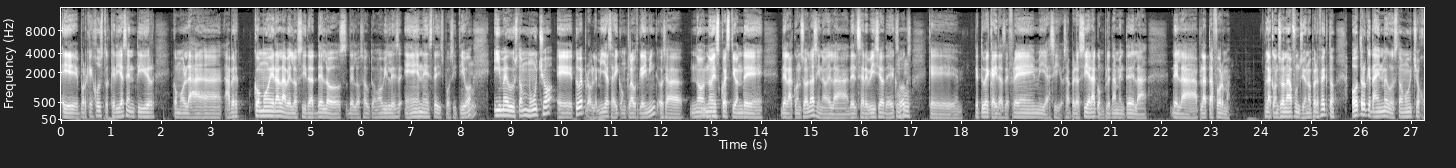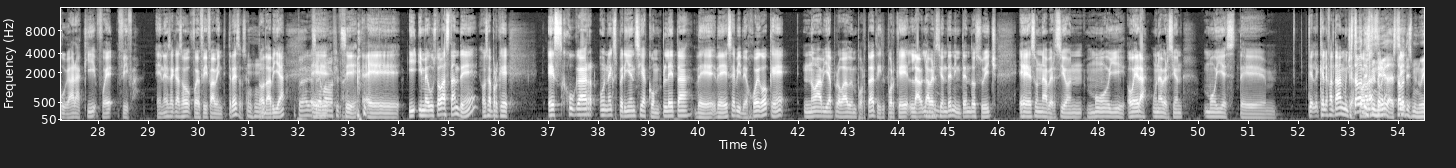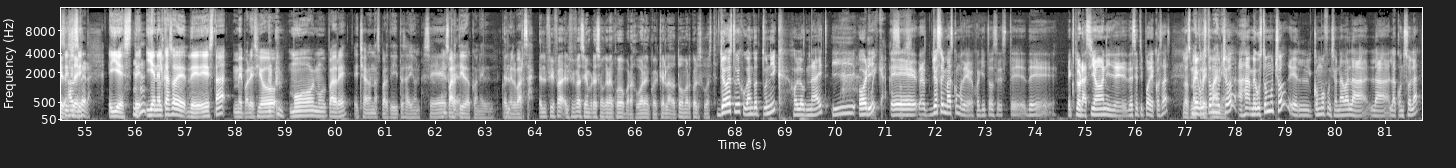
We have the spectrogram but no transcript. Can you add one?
eh, porque justo quería sentir como la... A ver cómo era la velocidad de los, de los automóviles en este dispositivo. Y me gustó mucho. Eh, tuve problemillas ahí con Cloud Gaming. O sea, no, no es cuestión de, de la consola, sino de la, del servicio de Xbox. que, que tuve caídas de frame y así. O sea, pero sí era completamente de la, de la plataforma. La consola funcionó perfecto. Otro que también me gustó mucho jugar aquí fue FIFA. En ese caso fue FIFA 23, o sea, todavía. Todavía se llamaba FIFA. Sí, eh, y, y me gustó bastante, ¿eh? O sea, porque es jugar una experiencia completa de, de ese videojuego que no había probado en portátil, porque la, la versión de Nintendo Switch es una versión muy, o era una versión muy, este, que, le- que le faltaban muchas Estaba cosas. disminuida, estaba Sí, disminuida, sí, sí. sí, sí. Y este, y en el caso de, de esta, me pareció muy, muy padre echar unas partiditas ahí, un, Sí, partido con el, con el, Barça. El FIFA, el FIFA siempre es un gran juego para jugar en cualquier lado. ¿Tú, Marco, les jugaste? Yo estuve jugando Tunic, Hollow Knight y Ori. Juegazos. Eh, yo soy más como de jueguitos este, de exploración y de, de ese tipo de cosas. Los me gustó mucho, ajá, me gustó mucho el cómo funcionaba la, la- la consola.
